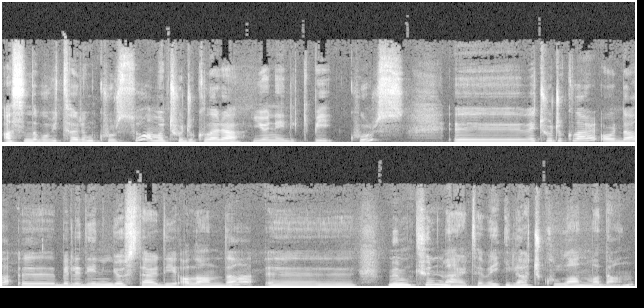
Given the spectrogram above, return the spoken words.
Aslında bu bir tarım kursu ama çocuklara yönelik bir kurs. Ee, ve çocuklar orada e, belediyenin gösterdiği alanda e, mümkün mertebe ilaç kullanmadan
